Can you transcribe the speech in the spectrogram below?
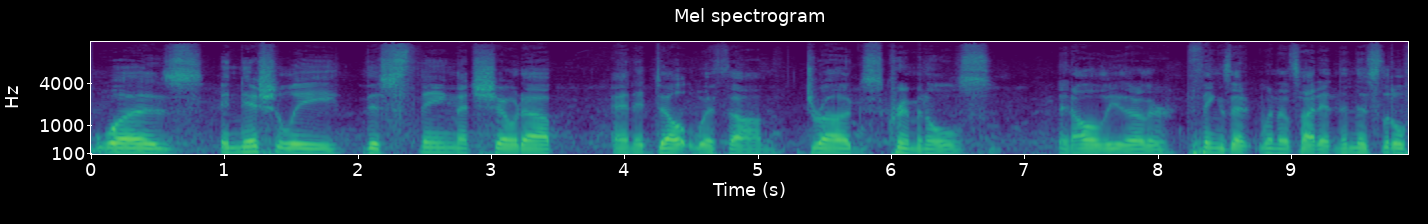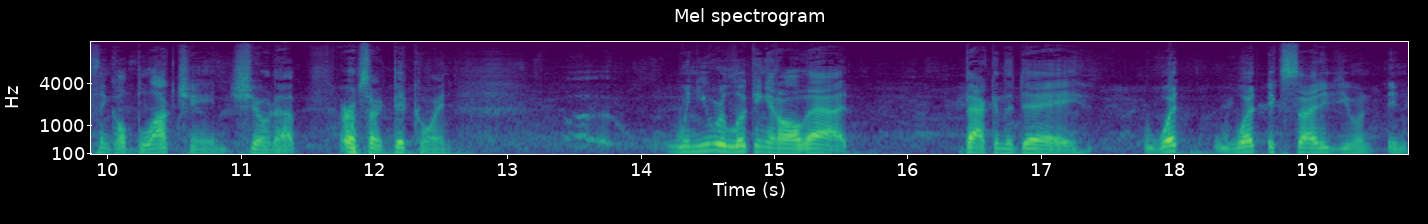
was initially this thing that showed up and it dealt with um, drugs, criminals, and all of these other things that went outside it. And then this little thing called blockchain showed up, or I'm sorry, Bitcoin. Uh, when you were looking at all that, back in the day, what what excited you and, and,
